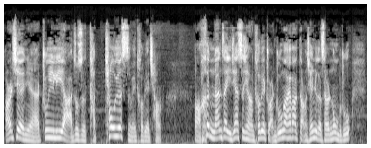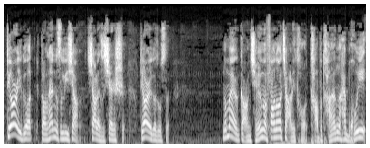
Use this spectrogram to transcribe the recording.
而且呢，注意力啊，就是他跳跃思维特别强，啊，很难在一件事情上特别专注。我害怕钢琴这个事儿弄不住。第二一个，刚才那是理想，下来是现实。第二一个就是，我买个钢琴，我放到家里头，他不弹，我还不会。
